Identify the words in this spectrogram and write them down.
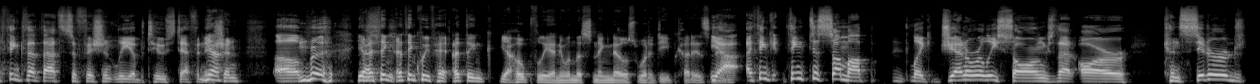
I think that that's sufficiently obtuse definition. Um, yeah. I think I think we've hit. I think yeah. Hopefully, anyone listening knows what a deep cut is. now. yeah, I think think to sum up, like generally songs that are considered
